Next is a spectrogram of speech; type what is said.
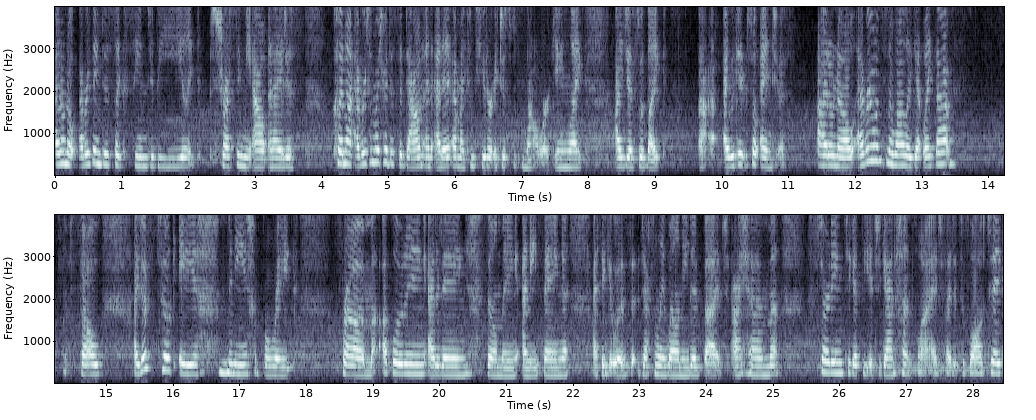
I don't know, everything just like seemed to be like stressing me out and I just could not, every time I tried to sit down and edit at my computer, it just was not working. Like I just would like, I, I would get so anxious. I don't know, every once in a while I get like that. So I just took a mini break from uploading, editing, filming, anything. I think it was definitely well needed, but I am starting to get the itch again, hence why I decided to vlog today.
